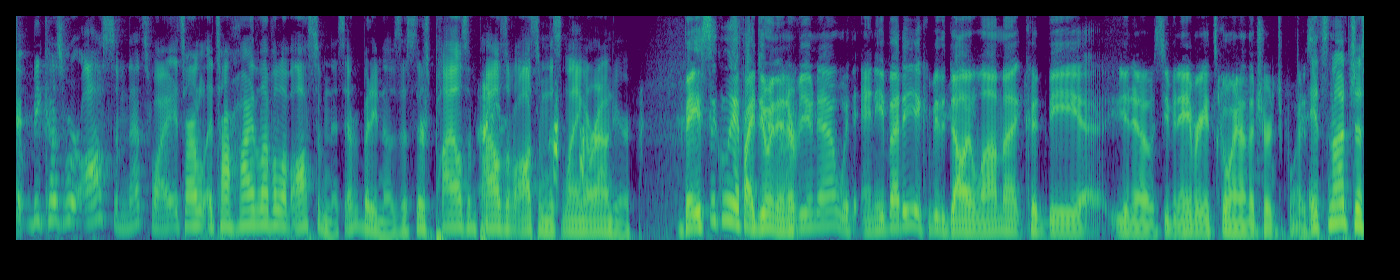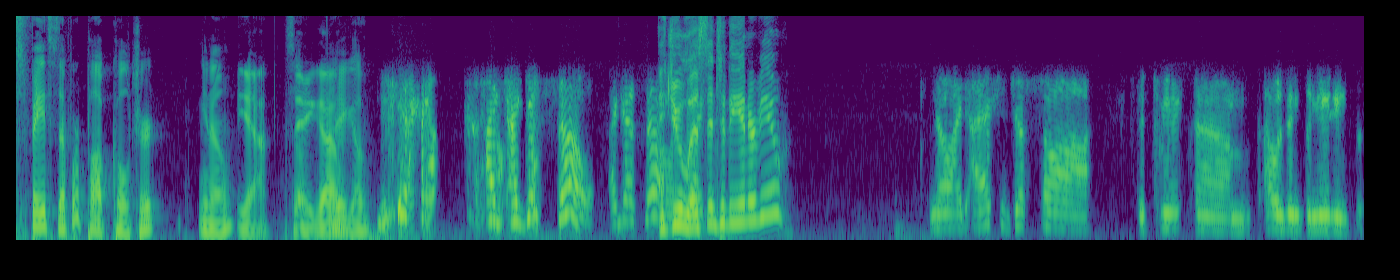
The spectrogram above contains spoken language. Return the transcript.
awesome. Because we're awesome. That's why it's our it's our high level of awesomeness. Everybody knows this. There's piles and piles of awesomeness laying around here. Basically, if I do an interview now with anybody, it could be the Dalai Lama, it could be, uh, you know, Steven Avery. It's going on the Church Boys. It's not just faith stuff. We're pop culture. You know. yeah. So, there you go. There you go. I, I guess so. I guess so. Did you It's like- listen to the interview? No, I, I actually just saw the tweet. Um, I was in the meetings this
